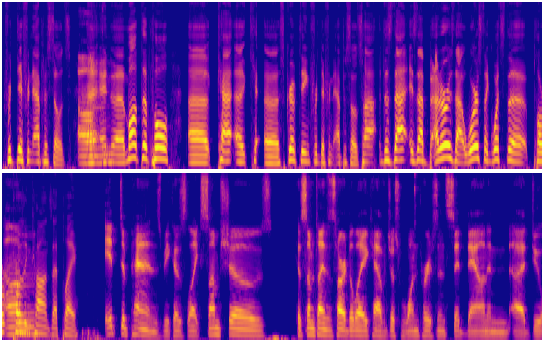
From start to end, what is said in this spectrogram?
for different episodes uh, Um, and uh, multiple uh, ca- uh, ca- uh, scripting for different episodes? Uh, does that is that better? Is that worse? Like, what's the pl- pros and Um, cons at play? it depends because like some shows because sometimes it's hard to like have just one person sit down and uh, do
